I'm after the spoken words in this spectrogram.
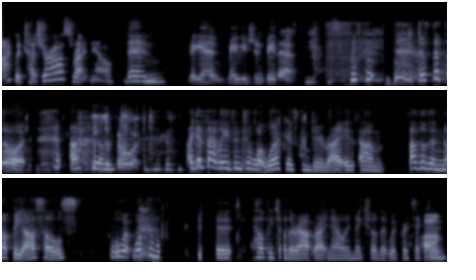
I could touch her ass right now, then again maybe you shouldn't be there. Mm. Just a thought. Just a Um, thought. I guess that leads into what workers can do, right? Um, other than not be assholes, what, what can we do to help each other out right now and make sure that we're protecting? um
